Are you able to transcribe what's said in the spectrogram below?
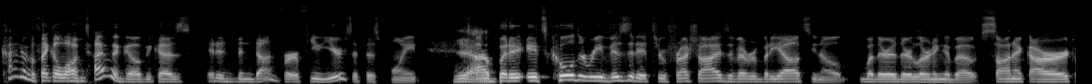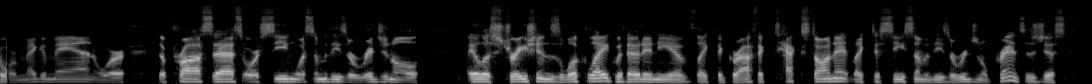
kind of like a long time ago because it had been done for a few years at this point. Yeah, Uh, but it, it's cool to revisit it through fresh eyes of everybody else, you know, whether they're learning about Sonic art or Mega Man or the process or seeing what some of these original illustrations look like without any of like the graphic text on it. Like to see some of these original prints is just,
